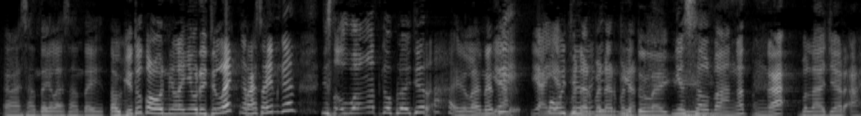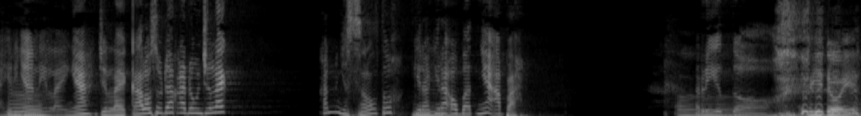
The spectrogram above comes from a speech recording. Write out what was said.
ah santai lah santai. Tahu gitu kalau nilainya udah jelek ngerasain kan, nyesel banget gak belajar. Ah elah nanti ya, ya, mau ya, benar, benar, benar. gitu lagi. Nyesel banget enggak belajar, akhirnya hmm. nilainya jelek. Kalau sudah kadung jelek, kan nyesel tuh. Kira-kira hmm. obatnya apa? Uh, Ridho. Ridho ya.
